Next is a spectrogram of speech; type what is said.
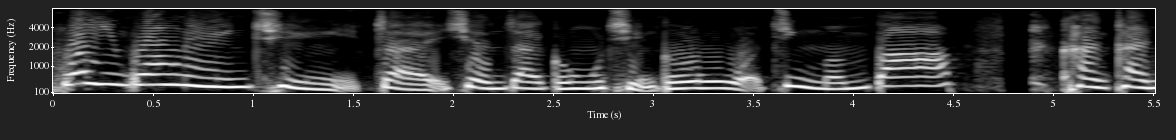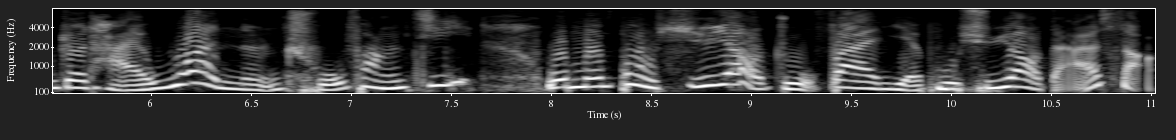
欢迎光临，请在现在跟请跟我进门吧。看看这台万能厨房机，我们不需要煮饭，也不需要打扫，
